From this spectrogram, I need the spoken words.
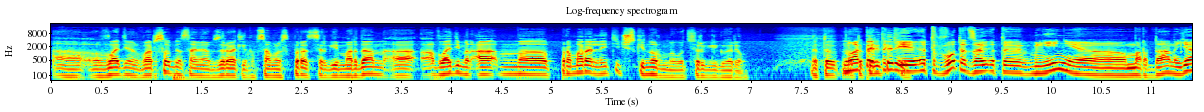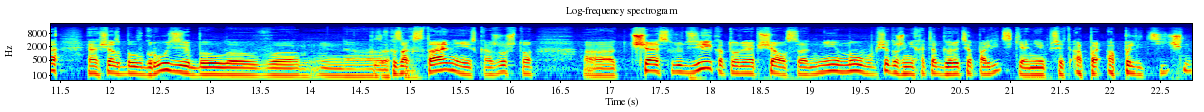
А, Владимир Варсобин, с нами обозреватель комсомольской правды Сергей Мардан. А, а Владимир, а про морально-этические нормы вот Сергей говорил. Это, ну, опять-таки, это вот это, это мнение э, Мардана. Я сейчас был в Грузии, был э, в, э, Казахстане. в Казахстане и скажу, что Э, часть людей, которые общался, они, ну, вообще даже не хотят говорить о политике, они ап- аполитичны.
